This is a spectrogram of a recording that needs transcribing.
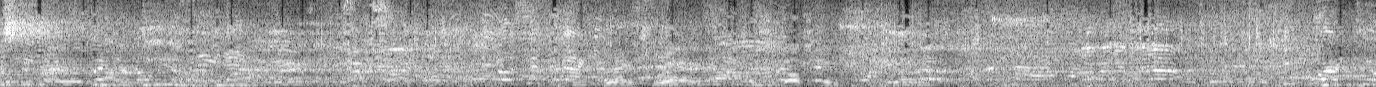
Christopher Cardino from Wire. Points red. That's Dustin. Matthew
